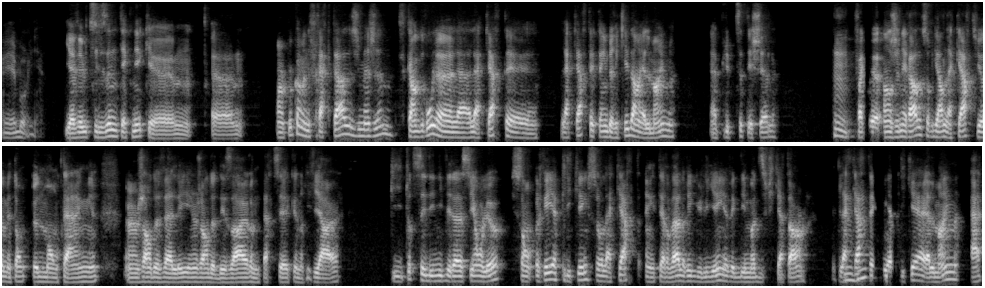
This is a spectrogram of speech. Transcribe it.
Eh boy. Il avait utilisé une technique euh, euh, un peu comme une fractale, j'imagine. C'est qu'en gros, la, la carte est, la carte est imbriquée dans elle-même à plus petite échelle. Hmm. Fait que, en général, tu regardes la carte, il y a, mettons, une montagne, un genre de vallée, un genre de désert, une partie avec une rivière. Puis toutes ces dénivellations-là sont réappliquées sur la carte à intervalles réguliers avec des modificateurs. La Mhm. carte est réappliquée à elle-même à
